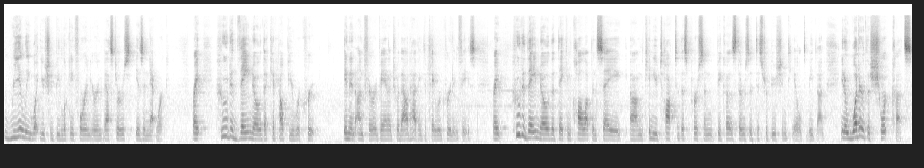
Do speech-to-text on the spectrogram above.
really, what you should be looking for in your investors is a network, right? Who do they know that could help you recruit in an unfair advantage without having to pay recruiting fees, right? Who do they know that they can call up and say, um, can you talk to this person because there's a distribution deal to be done? You know, what are the shortcuts?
